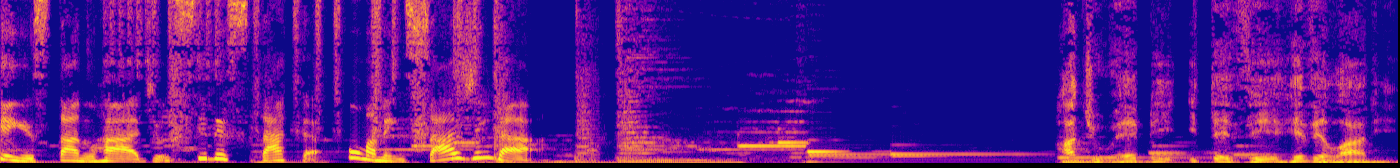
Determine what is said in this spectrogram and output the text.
Quem está no rádio se destaca. Uma mensagem da Rádio Web e TV Revelare.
